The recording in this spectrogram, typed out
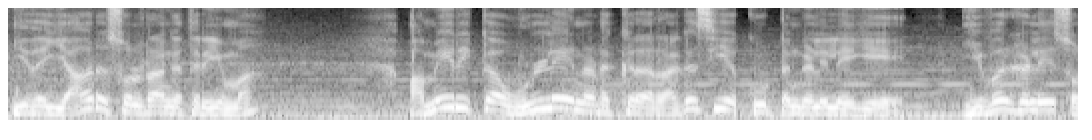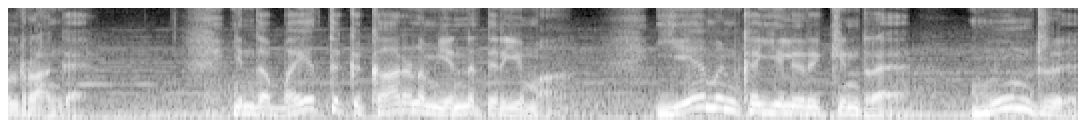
இதை யாரு சொல்றாங்க தெரியுமா? அமெரிக்கா உள்ளே நடக்கிற ரகசிய கூட்டங்களிலேயே இவர்களே சொல்றாங்க. இந்த பயத்துக்கு காரணம் என்ன தெரியுமா? ஏமன் கையில் இருக்கின்ற மூன்று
